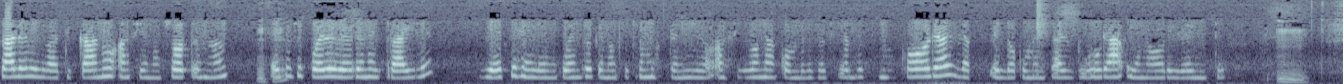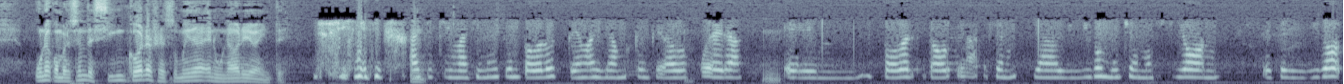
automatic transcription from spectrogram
sale del Vaticano hacia nosotros, ¿no? Eso se puede ver en el tráiler y ese es el encuentro que nosotros hemos tenido. Ha sido una conversación de cinco horas, el documental dura una hora y veinte. Mm. Una conversación de cinco horas resumida en una hora y veinte. Así que imagínense en todos los temas, digamos, que han quedado fuera. Eh, todo, todo se, ha vivido mucha emoción, se ha vivido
